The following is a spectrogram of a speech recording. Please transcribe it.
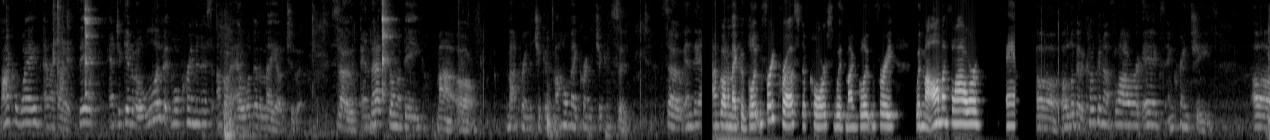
microwave and I got it thick. And to give it a little bit more creaminess, I'm going to add a little bit of mayo to it. So, and that's going to be my uh, my cream of chicken, my homemade cream of chicken soup. So, and then I'm going to make a gluten-free crust, of course, with my gluten-free, with my almond flour and uh, a little bit of coconut flour, eggs, and cream cheese. Uh,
